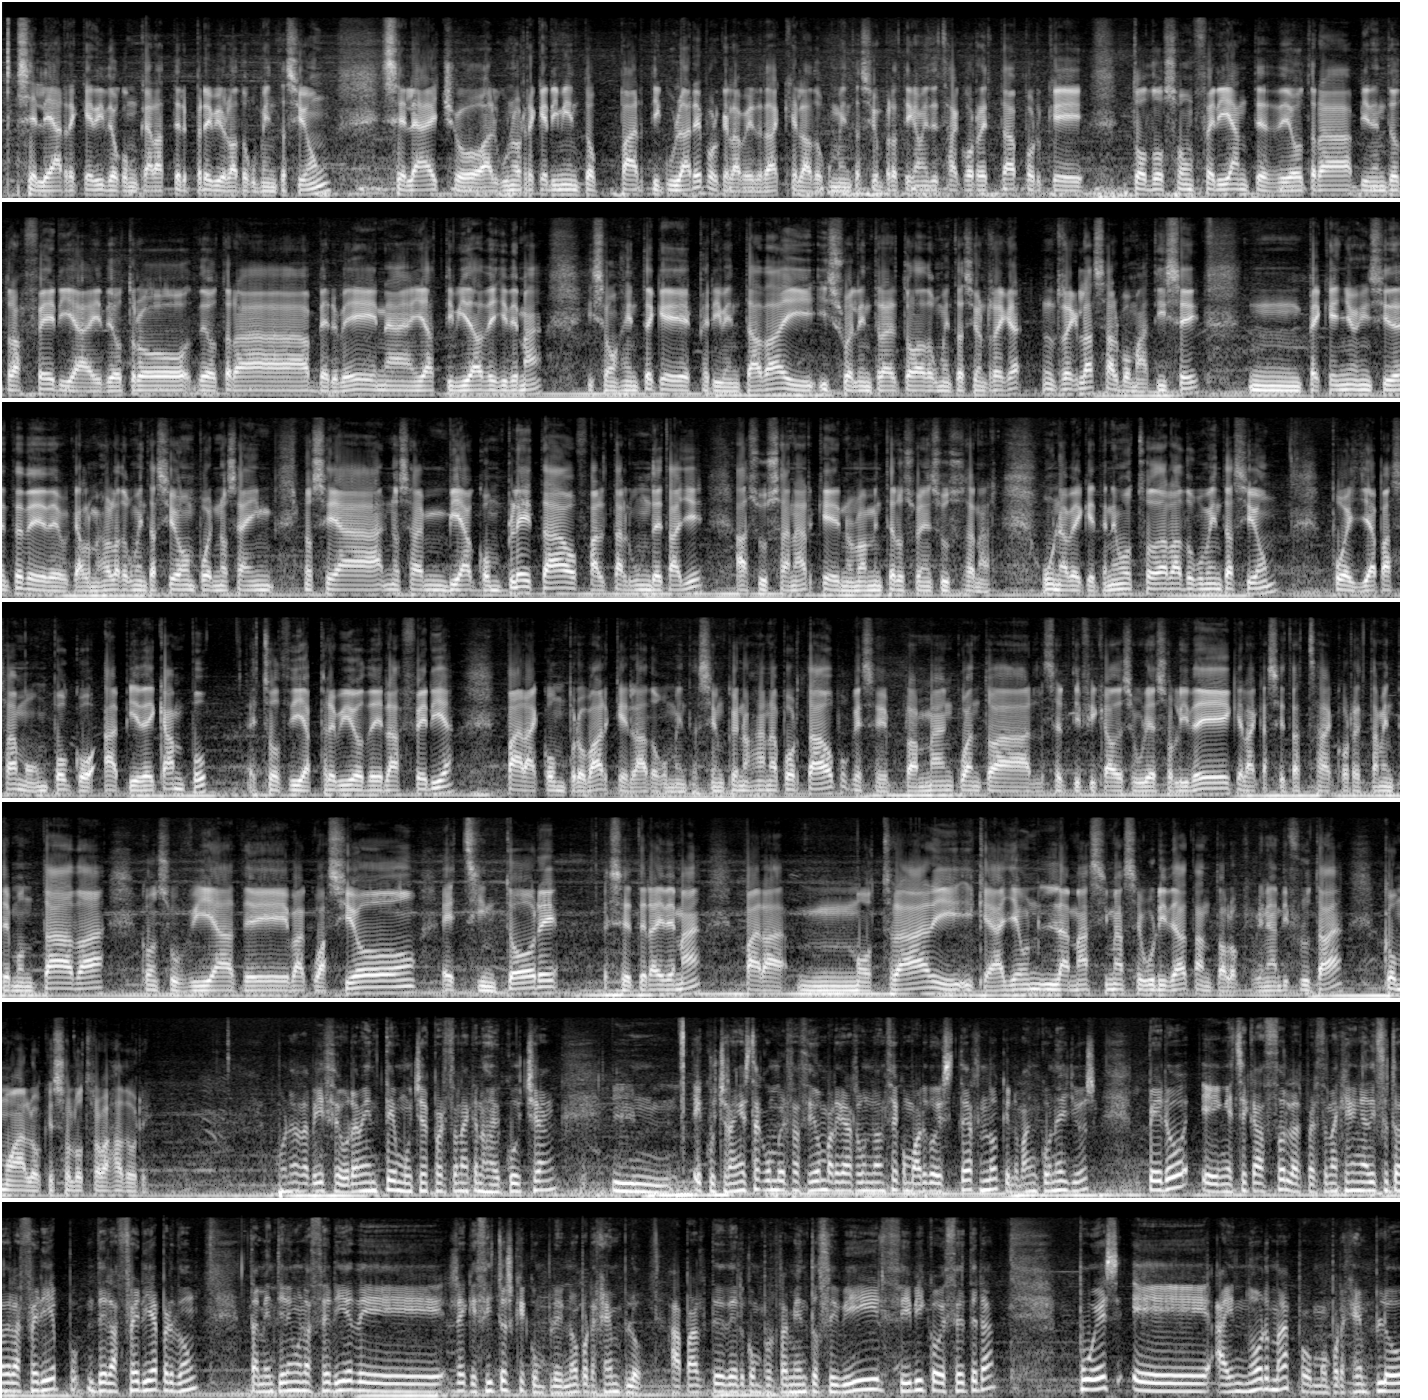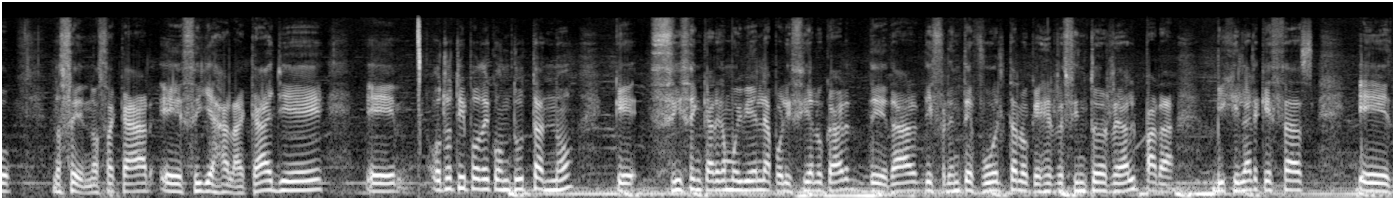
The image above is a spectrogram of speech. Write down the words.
se le ha requerido con carácter previo la documentación, se le ha hecho algunos requerimientos particulares, porque la verdad es que la documentación prácticamente está correcta, porque todos son feriantes de otra, vienen de otras ferias y de otro, de otras verbenas y actividades y demás, y son gente que es experimentada y, suele entrar toda la documentación regla, regla salvo matices, mm, pequeños incidentes de, que a lo mejor la documentación pues no se, ha, no, se no se ha enviado completa o falta algún detalle a subsanar, que normalmente lo suelen subsanar. Una vez que tenemos toda la documentación, documentación, pues ya pasamos un poco a pie de campo estos días previos de la feria para comprobar que la documentación que nos han aportado, porque se plasma en cuanto al certificado de seguridad solidez, que la caseta está correctamente montada, con sus vías de evacuación, extintores etcétera y demás, para mostrar y, que haya la máxima seguridad tanto a los que vienen a disfrutar como a los que son los trabajadores. Bueno, David, seguramente muchas personas que nos escuchan mm, escucharán esta conversación, valga la redundancia, como algo externo, que no van con ellos, pero en este caso las personas que vienen a disfrutar de la feria, de la feria perdón, también tienen una serie de requisitos que cumplir, ¿no? Por ejemplo, aparte del comportamiento civil, cívico, etcétera, pues eh, hay normas, como por ejemplo, no sé, no sacar eh, sillas a la calle, eh, otro tipo de conductas, ¿no? Que sí se encarga muy bien la policía local de dar diferentes vueltas a lo que es el recinto real para vigilar que esas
